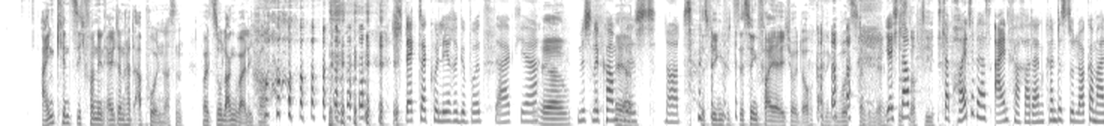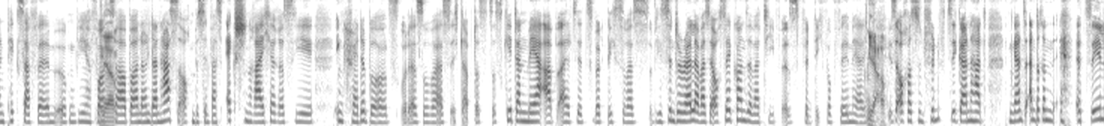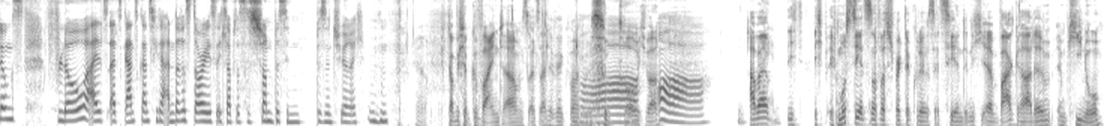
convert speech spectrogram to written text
ein Kind sich von den Eltern hat abholen lassen, weil es so langweilig war. Spektakuläre Geburtstag, ja. ja. Mission accomplished, ja. not. deswegen, deswegen feiere ich heute auch keine Geburtstage mehr. Ja, ich glaube, glaub, heute wäre es einfacher. Dann könntest du locker mal einen Pixar-Film irgendwie hervorzaubern ja. und dann hast du auch ein bisschen was Actionreicheres wie Incredibles oder sowas. Ich glaube, das, das geht dann mehr ab als jetzt wirklich sowas wie Cinderella, was ja auch sehr konservativ ist, finde ich, vom Film her. Ja. Ist auch aus den 50ern, hat einen ganz anderen Erzählungsflow als, als ganz, ganz viele andere Stories. Ich glaube, das ist schon ein bisschen, bisschen schwierig. Mhm. Ja, ich glaube, ich habe geweint abends, als alle weg waren, oh. weil es so traurig war. Oh. Aber ich, ich, ich musste jetzt noch was Spektakuläres erzählen, denn ich äh, war gerade im Kino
